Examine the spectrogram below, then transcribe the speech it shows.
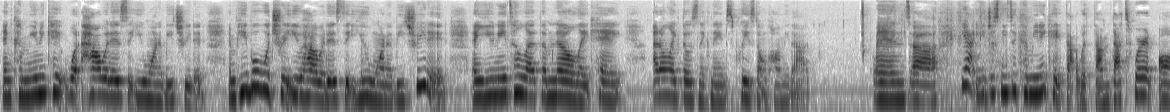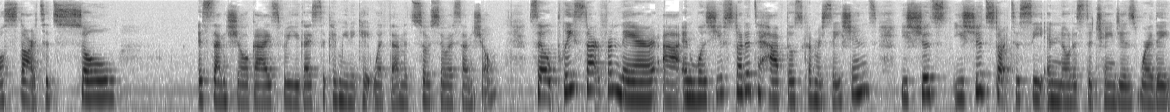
and communicate what how it is that you want to be treated. And people will treat you how it is that you want to be treated. And you need to let them know like hey i don't like those nicknames. Please don't call me that. And uh, yeah you just need to communicate that with them. That's where it all starts. It's so essential guys for you guys to communicate with them. It's so so essential. So please start from there uh, and once you've started to have those conversations you should you should start to see and notice the changes where they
